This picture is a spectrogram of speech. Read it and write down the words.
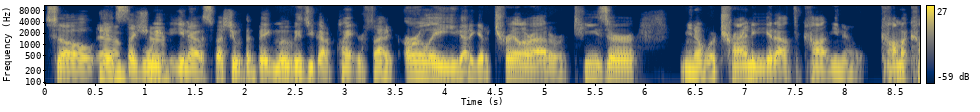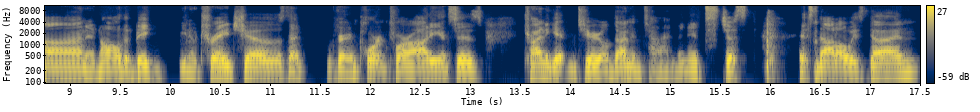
So Yeah, it's like sure. we, you know, especially with the big movies, you got to plant your flag early. You got to get a trailer out or a teaser. You know, we're trying to get out to com, you know, Comic Con and all the big you know trade shows that are very important to our audiences. Trying to get material done in time, and it's just it's not always done.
